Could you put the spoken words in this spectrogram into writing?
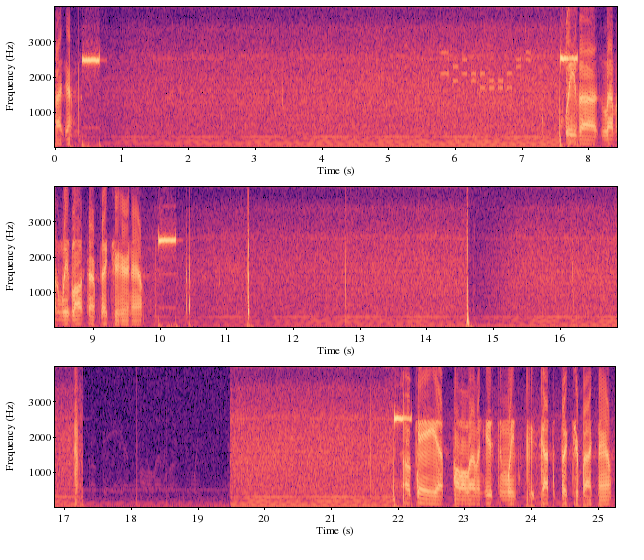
Roger. We've, uh, 11, we've lost our picture here now. Okay, uh, Apollo 11, Houston, we've got the picture back now.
